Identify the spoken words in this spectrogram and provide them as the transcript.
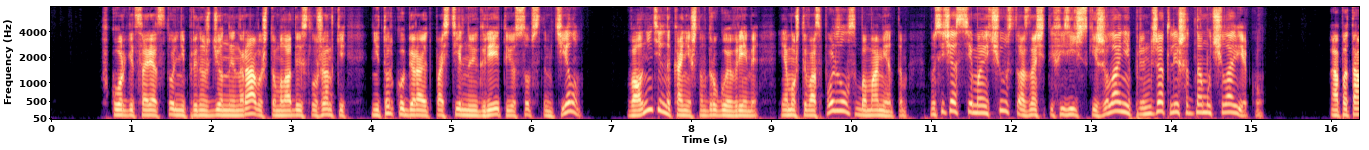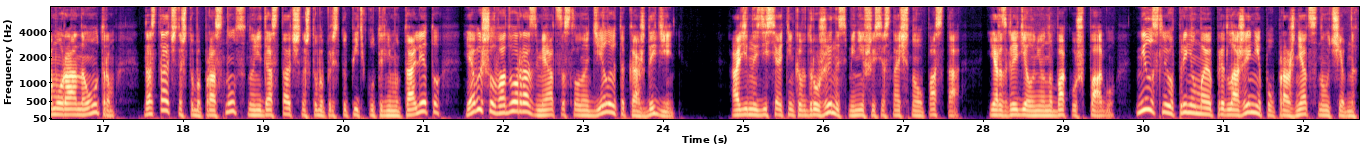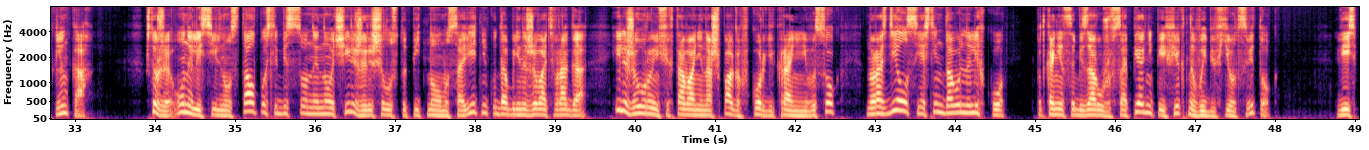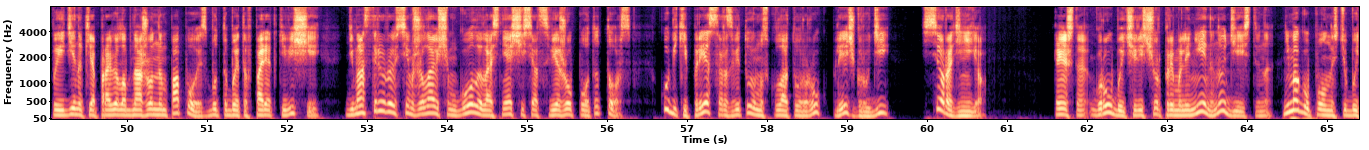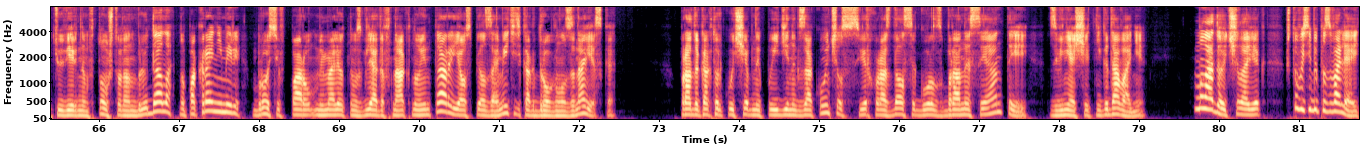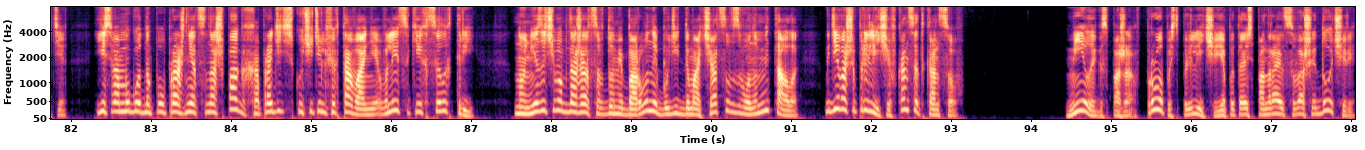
В Корге царят столь непринужденные нравы, что молодые служанки не только убирают постель, но и греют ее собственным телом? Волнительно, конечно, в другое время. Я, может, и воспользовался бы моментом, но сейчас все мои чувства, а значит и физические желания, принадлежат лишь одному человеку. А потому рано утром, достаточно, чтобы проснуться, но недостаточно, чтобы приступить к утреннему туалету, я вышел во двор размяться, словно делаю это каждый день. Один из десятников дружины, сменившийся с ночного поста, я разглядел у него на боку шпагу, милостливо принял мое предложение поупражняться на учебных клинках. Что же, он или сильно устал после бессонной ночи, или же решил уступить новому советнику, дабы не наживать врага, или же уровень фехтования на шпагах в корге крайне невысок, но разделался я с ним довольно легко, под конец обезоружив соперника, эффектно выбив его цветок. Весь поединок я провел обнаженным по пояс, будто бы это в порядке вещей, демонстрируя всем желающим голый, лоснящийся от свежего пота торс, кубики пресса, развитую мускулатуру рук, плеч, груди. Все ради нее. Конечно, грубо и чересчур прямолинейно, но действенно. Не могу полностью быть уверенным в том, что она наблюдала, но, по крайней мере, бросив пару мимолетных взглядов на окно Интары, я успел заметить, как дрогнула занавеска. Правда, как только учебный поединок закончился, сверху раздался голос баронессы Антеи, звенящий от негодования. «Молодой человек, что вы себе позволяете? Если вам угодно поупражняться на шпагах, обратитесь к учителю фехтования, в Лейцике их целых три. Но незачем обнажаться в доме барона и будить домочадцев звоном металла. Где ваше приличие, в конце-то концов? Милая госпожа, в пропасть приличия. Я пытаюсь понравиться вашей дочери.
